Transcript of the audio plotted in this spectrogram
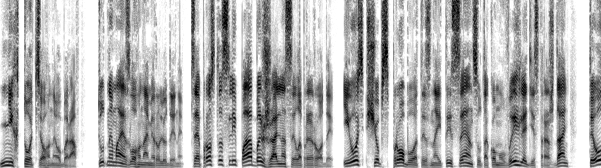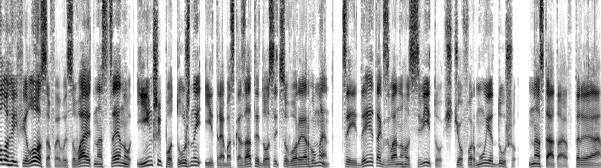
Ніхто цього не обирав. Тут немає злого наміру людини, це просто сліпа, безжальна сила природи. І ось, щоб спробувати знайти сенс у такому вигляді страждань, теологи й філософи висувають на сцену інший потужний і, треба сказати, досить суворий аргумент це ідея так званого світу, що формує душу. Настата вторя.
